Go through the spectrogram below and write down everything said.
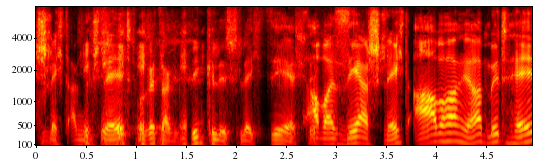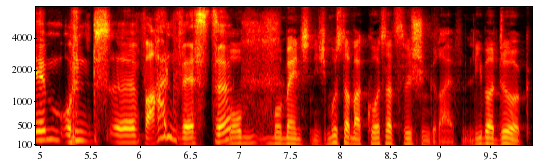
schlecht angestellt. Ich wollte gerade sagen, Winkel ist schlecht, sehr schlecht. aber sehr schlecht. Aber ja, mit Helm und äh, Warnweste. Mom- Momentchen, ich muss da mal kurz dazwischen greifen. Lieber Dirk,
